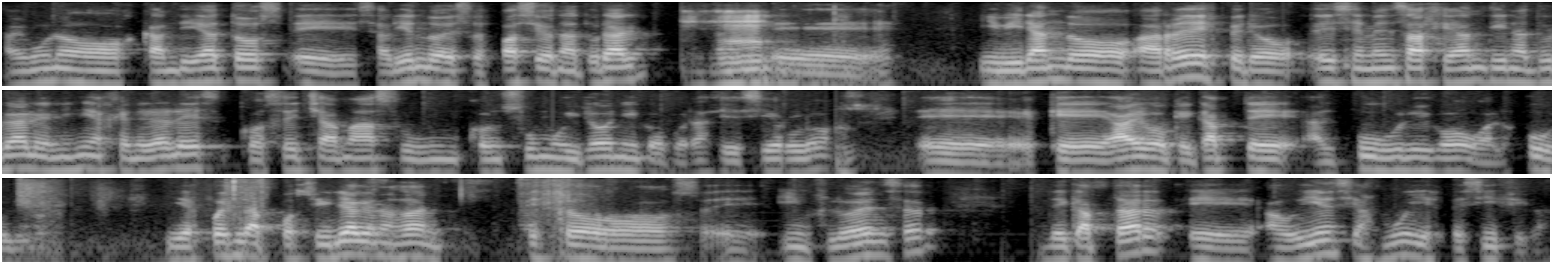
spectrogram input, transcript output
algunos candidatos eh, saliendo de su espacio natural y virando a redes, pero ese mensaje antinatural en líneas generales cosecha más un consumo irónico, por así decirlo, eh, que algo que capte al público o a los públicos. Y después la posibilidad que nos dan estos eh, influencers de captar eh, audiencias muy específicas,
